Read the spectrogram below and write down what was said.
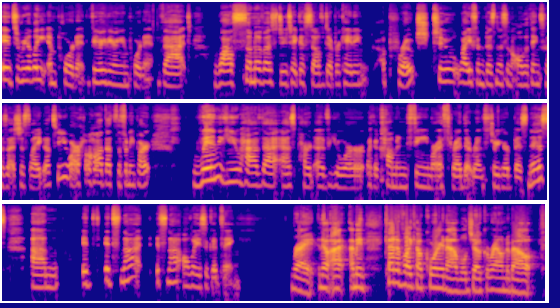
it's really important, very, very important that while some of us do take a self deprecating approach to life and business and all the things, because that's just like, that's who you are. Haha, that's the funny part. When you have that as part of your, like a common theme or a thread that runs through your business, um, it's it's not it's not always a good thing. Right. No, I, I mean, kind of like how Corry and I will joke around about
